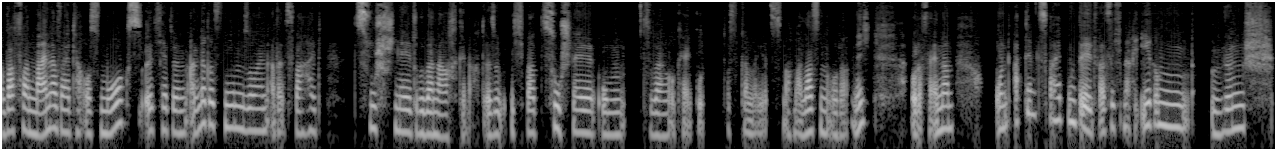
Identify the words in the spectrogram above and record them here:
war von meiner Seite aus Murks. Ich hätte ein anderes nehmen sollen, aber es war halt zu schnell drüber nachgedacht. Also ich war zu schnell, um zu sagen, okay, gut, das können wir jetzt nochmal lassen oder nicht oder verändern. Und ab dem zweiten Bild, was ich nach ihrem Wunsch,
